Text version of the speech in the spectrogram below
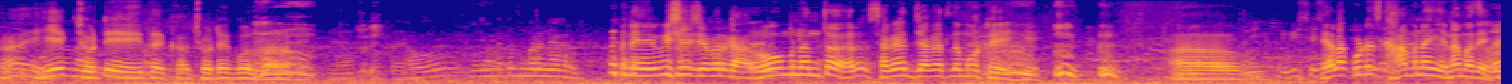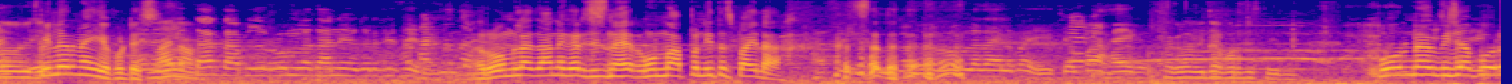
हा ही एक छोटी आहे इथं ख- छोटे गोल बनवले. पण हे विशेष आहे बरं का. रोम नंतर सगळ्यात जगातलं मोठं आहे हे. अं, याला कुठेच खांब नाही आहे ना मध्ये. पिलर नाही आहे कुठेच आपल्याला रोमला जाणे गरजेचं आहे. रोमला जाणं गरजेचं नाही. रोम आपण इथंच पाहिला. चल. रोमला जायला पाहिजे. चेपा आहे सगळं विजापूर दिसते पूर्ण विजापूर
